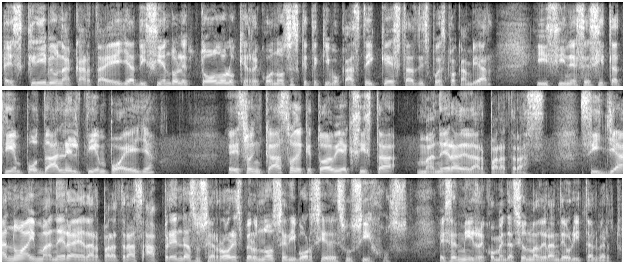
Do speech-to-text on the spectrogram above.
escribe una carta a ella diciéndole todo lo que reconoces que te equivocaste y que estás dispuesto a cambiar. Y si necesita tiempo, dale el tiempo a ella. Eso en caso de que todavía exista manera de dar para atrás. Si ya no hay manera de dar para atrás, aprenda sus errores, pero no se divorcie de sus hijos. Esa es mi recomendación más grande ahorita, Alberto.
